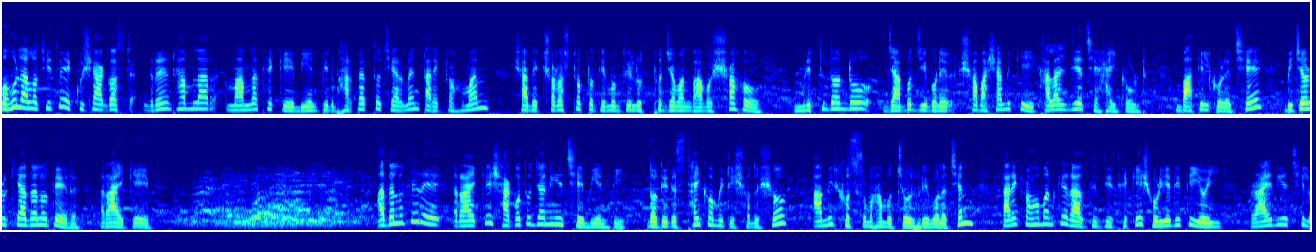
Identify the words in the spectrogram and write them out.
বহুল আলোচিত একুশে আগস্ট গ্রেনেড হামলার মামলা থেকে বিএনপির ভারপ্রাপ্ত চেয়ারম্যান তারেক রহমান, সাবেক স্বরাষ্ট্র প্রতিমন্ত্রী লুৎফুজ্জামান বাবর সহ মৃত্যুদণ্ড, যাবজ্জীবনের সব আসামিকেই খালাস দিয়েছে হাইকোর্ট। বাতিল করেছে বিচারকী আদালতের রায়কে। আদালতের রায়কে স্বাগত জানিয়েছে বিএনপি। দলটির স্থায়ী কমিটির সদস্য আমির খসরু মাহমুদ চৌধুরী বলেছেন, তারেক রহমানকে রাজনীতি থেকে সরিয়ে দিতেই ওই রায় দিয়েছিল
